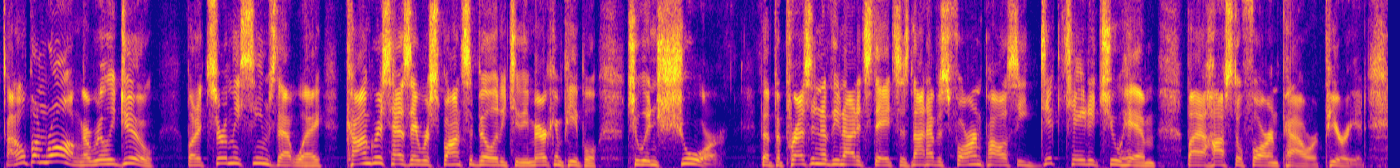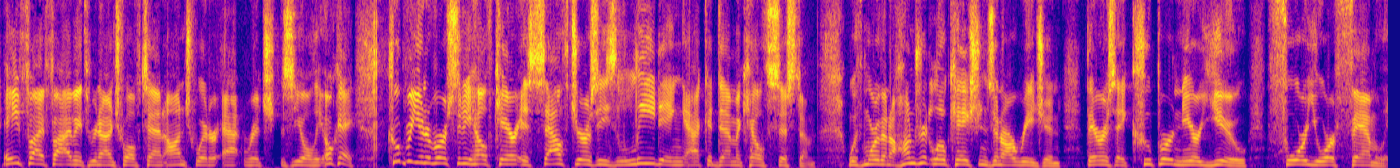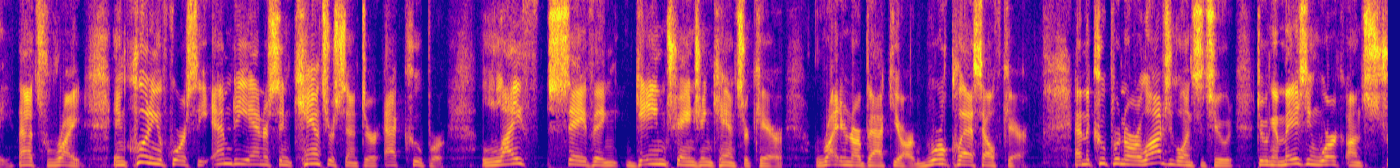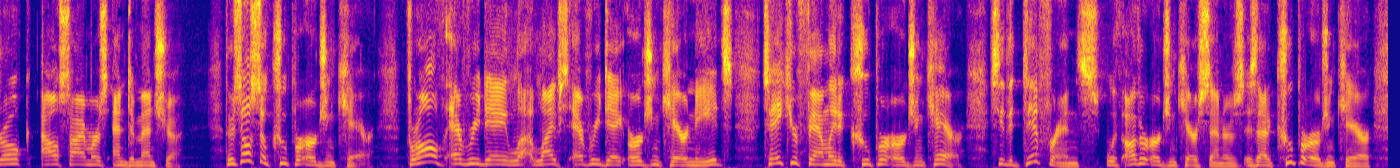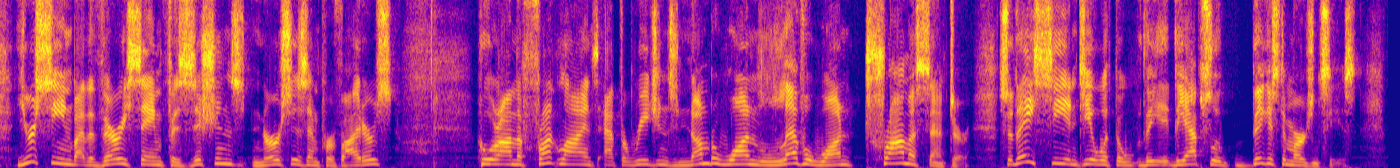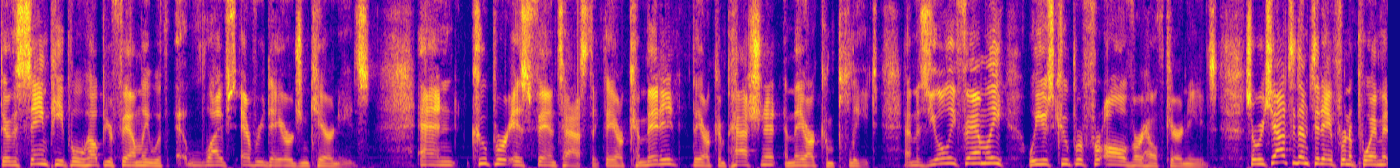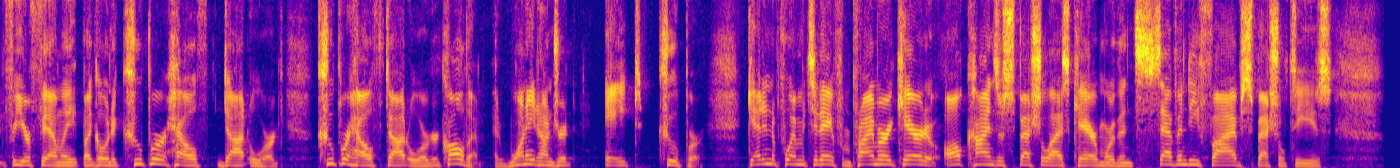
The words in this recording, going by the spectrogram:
I hope I'm wrong. I really do but it certainly seems that way. Congress has a responsibility to the American people to ensure that the President of the United States does not have his foreign policy dictated to him by a hostile foreign power, period. 855 839 1210 on Twitter at Rich Zeoli. Okay, Cooper University Healthcare is South Jersey's leading academic health system. With more than 100 locations in our region, there is a Cooper near you for your family. That's right, including, of course, the MD Anderson Cancer Center at Cooper. Life saving, game changing cancer care right in our backyard. World class Healthcare, and the Cooper Neurological Institute doing amazing work on stroke, Alzheimer's, and dementia. There's also Cooper Urgent Care. For all of everyday life's everyday urgent care needs, take your family to Cooper Urgent Care. See, the difference with other urgent care centers is that at Cooper Urgent Care, you're seen by the very same physicians, nurses, and providers who are on the front lines at the region's number one level one trauma center. So they see and deal with the, the, the absolute biggest emergencies. They're the same people who help your family with life's everyday urgent care needs. And Cooper is fantastic. They are committed, they are compassionate, and they are complete. And the Zeoli family, we use Cooper for all of our healthcare needs. So reach out to them today for an appointment for your family by going to cooperhealth.org, cooperhealth.org, or call them at 1 800 8 Cooper. Get an appointment today from primary care to all kinds of specialized care, more than 75 specialties.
